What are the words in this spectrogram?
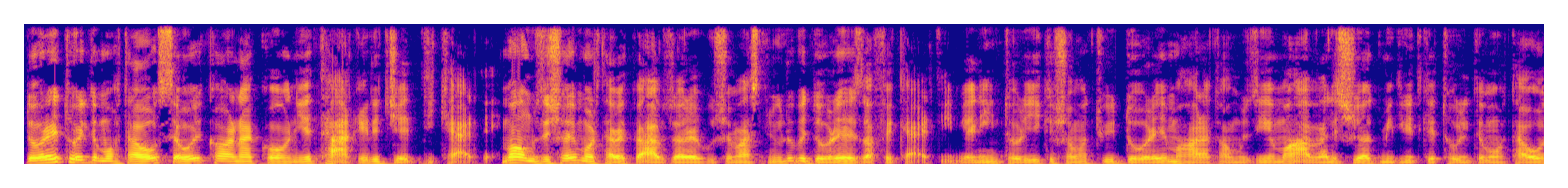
دوره تولید محتوا و سئو کار نکن یه تغییر جدی کرده. ما آموزش های مرتبط به ابزار هوش مصنوعی رو به دوره اضافه کردیم. یعنی اینطوری که شما توی دوره مهارت آموزی ما اولش یاد می‌گیرید که تولید محتوا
